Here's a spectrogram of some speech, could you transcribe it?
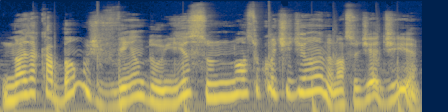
nós acabamos vendo isso no nosso cotidiano, no nosso dia a dia.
